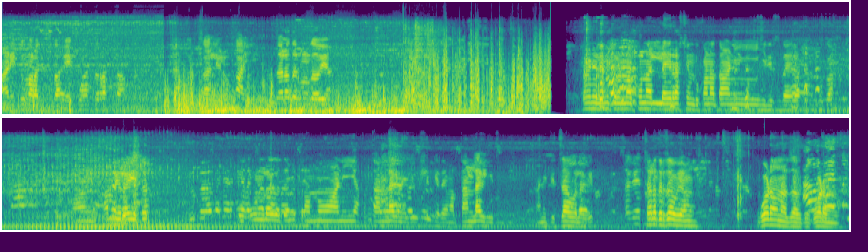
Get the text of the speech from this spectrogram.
आणि तुम्हाला दिसत आहे कोणाचा रस्ता? आपण चाललेलो आहे. चला तर मग जाऊया. फायनली मित्रांनो आपण आलेलं आहे राशन दुकानात आणि हे दिसत आहे राशन दुकान. आणि थांबलेलं आहे इथं. कोण लागत आहे मित्रांनो आणि आता ताण लागण्याची शक्यता आहे. मला ताण लागलीच आणि ते जावं लागेल. चला तर जाऊया मग. गोडाऊनला जाऊ ते गोडाऊनला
